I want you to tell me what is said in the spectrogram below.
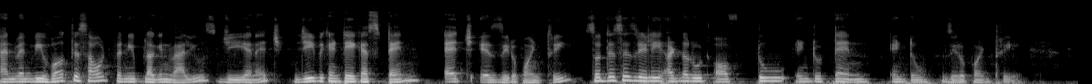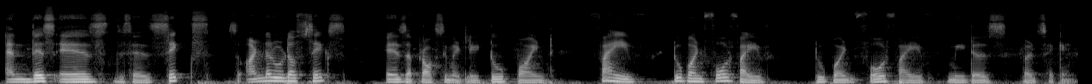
and when we work this out when we plug in values g and h g we can take as 10 h is 0.3 so this is really under root of 2 into 10 into 0.3 and this is this is 6 so under root of 6 is approximately 2.5 2.45 2.45 meters per second.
